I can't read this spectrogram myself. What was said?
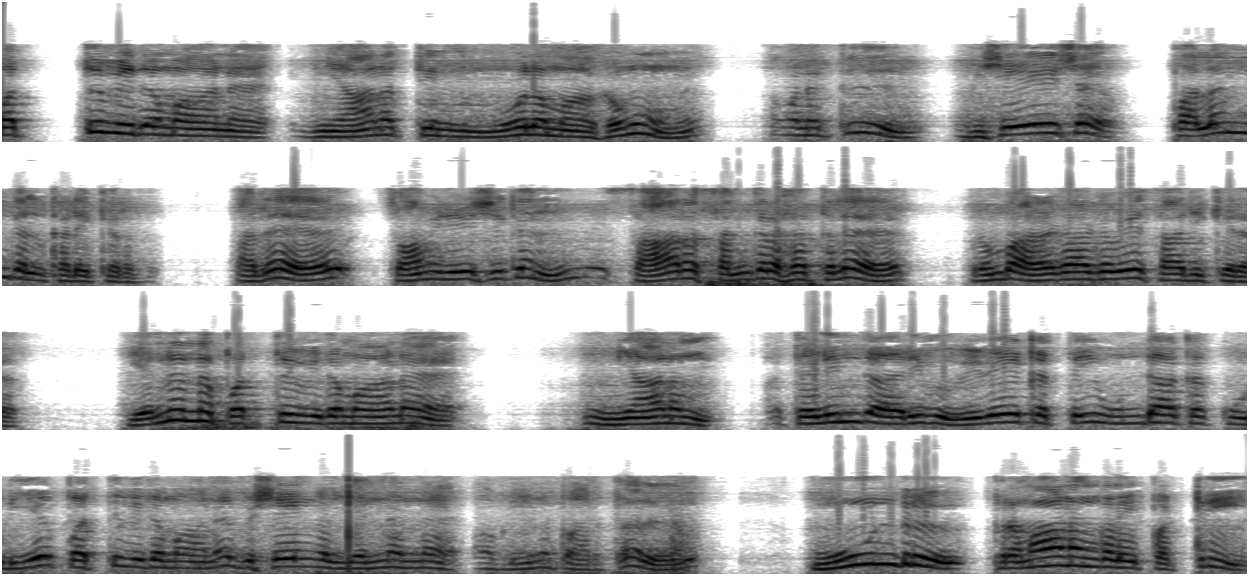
பத்து விதமான ஞானத்தின் மூலமாகவும் அவனுக்கு விசேஷ பலன்கள் கிடைக்கிறது. அத சுவாமி தேசிகன் சார சங்கிரகத்துல ரொம்ப அழகாகவே சாதிக்கிறார். என்னென்ன பத்து விதமான ஞானம் தெளிந்த அறிவு விவேகத்தை உண்டாக்கக்கூடிய பத்து விதமான விஷயங்கள் என்னென்ன அப்படின்னு பார்த்தால் மூன்று பிரமாணங்களை பற்றி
